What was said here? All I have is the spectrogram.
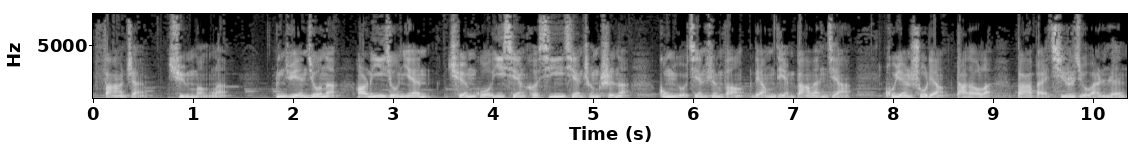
发展迅猛了。根据研究呢，二零一九年全国一线和新一线城市呢共有健身房两点八万家，会员数量达到了八百七十九万人。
